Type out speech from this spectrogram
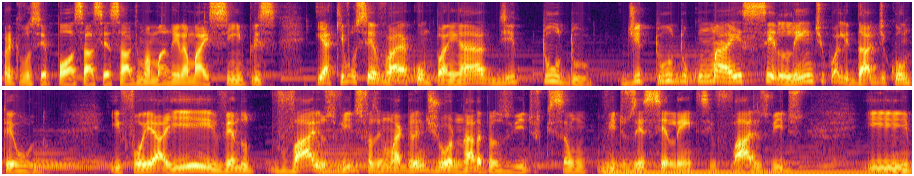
para que você possa acessar de uma maneira mais simples. E aqui você vai acompanhar de tudo, de tudo com uma excelente qualidade de conteúdo. E foi aí vendo vários vídeos, fazendo uma grande jornada pelos vídeos, que são vídeos excelentes e vários vídeos, e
